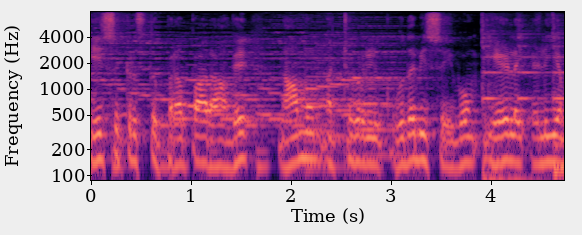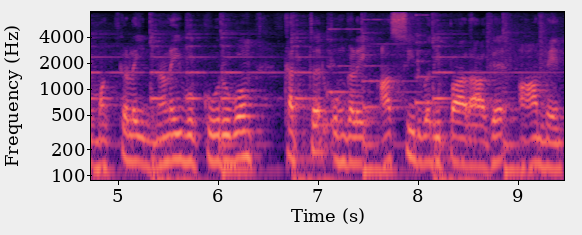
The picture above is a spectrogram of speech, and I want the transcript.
இயேசு கிறிஸ்து பிறப்பாராக நாமும் மற்றவர்களுக்கு உதவி செய்வோம். ஏழை எளிய மக்களை நினைவு கூறுவோம். கத்தர் உங்களை ஆசீர்வதிப்பாராக. ஆமேன்.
